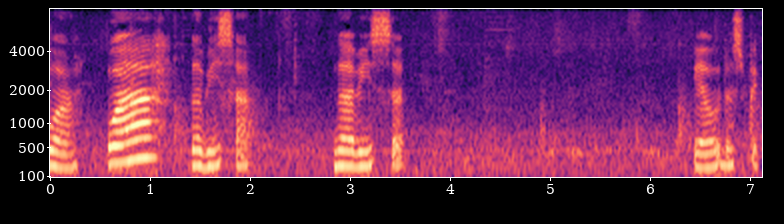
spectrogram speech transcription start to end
Wah, wah, nggak bisa, nggak bisa. Ya udah speak.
